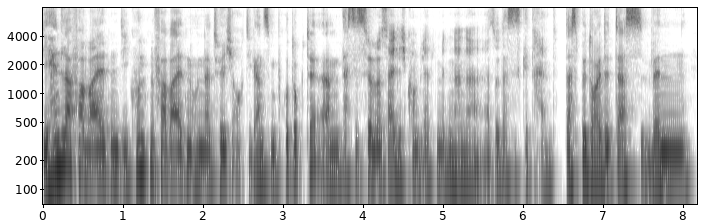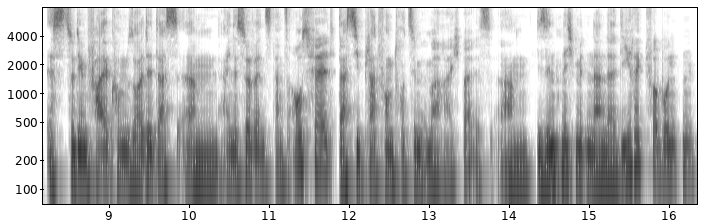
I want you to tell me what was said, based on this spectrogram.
die Händler verwalten, die Kunden verwalten und natürlich auch die ganzen Produkte, ähm, das ist serverseitig komplett miteinander. Also das ist getrennt. Das bedeutet, dass wenn wenn es zu dem Fall kommen sollte, dass ähm, eine Serverinstanz ausfällt, dass die Plattform trotzdem immer erreichbar ist. Ähm, die sind nicht miteinander direkt verbunden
